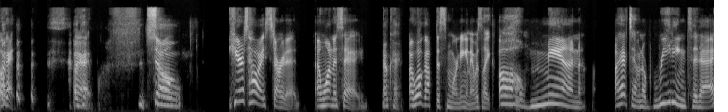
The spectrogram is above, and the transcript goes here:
okay. Okay. So- So Here's how I started. I want to say okay. I woke up this morning and I was like, oh man, I have to have a reading today.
